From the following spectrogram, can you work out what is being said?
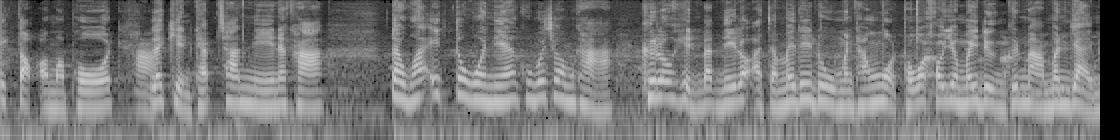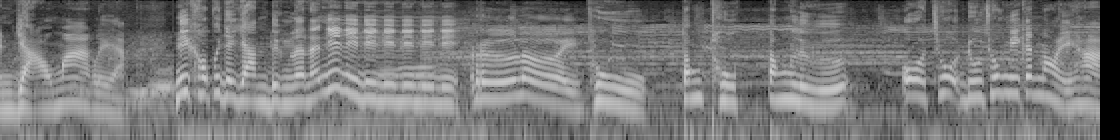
TikTok เอามาโพสต์ค่ะและเขียนแคปชั่นนี้นะคะ แต่ว่าไอ้ตัวเนี้ยคุณผู้ชมค่ะ คือเราเห็นแบบนี้เราอาจจะไม่ได้ดูมันทั้งหมด เพราะว่าเขายังไม่ดึงขึ้นมามันใหญ่มันยาวมากเลยอะนี่เขาพยายามดึงแล้วนะนี่นี่นี่นี่นี่นี่รื้อเลยถูกต้องทุบต้องลือ้อ โอ้ช่วดูช่วงนี้กันหน่อยค่ะ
